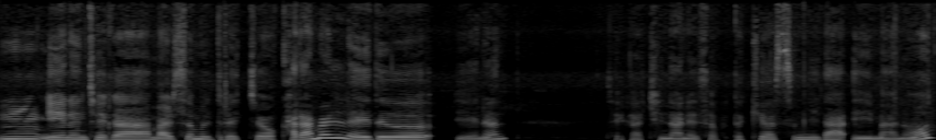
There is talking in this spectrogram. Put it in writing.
음, 얘는 제가 말씀을 드렸죠. 카라멜 레드. 얘는 제가 지난해서부터 키웠습니다. 2만원.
